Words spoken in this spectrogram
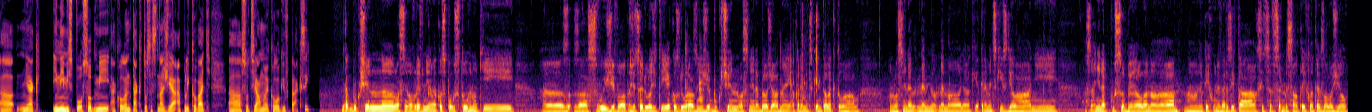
a, nejak inými spôsobmi, ako len takto sa snažia aplikovať uh, sociálnu ekológiu v praxi? No tak Bukšin eh, vlastně ovlivnil jako spoustu hnutí eh, za svůj život, protože co je důležité jako zdůraznit, že Bukčin vlastně nebyl žádný akademický intelektuál. On vlastně ne, ne, nemá nějaký akademický vzdělání, vlastně ani nepůsobil na, na nějakých univerzitách, sice v 70. letech založil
